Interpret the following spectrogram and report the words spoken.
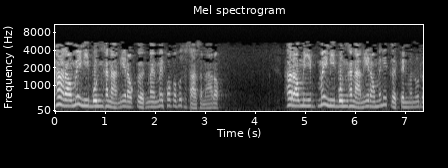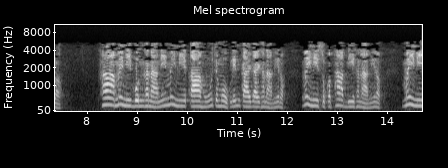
ถ้าเราไม่มีบุญขนาดนี้เราเกิดไม่ไม่พบพระพุทธศาสนาหรอก ถ้าเรามีไม่มีบุญขนาดนี้เราไม่ได้เกิดเป็นมนุษย์หรอก ถ้าไม่มีบุญขนาดนี้ ไม่มีตาหูจมูกลิ้นกายใจขนาดนี้หรอก ไม่มีสุขภาพดีขนาดนี้หรอก ไม่มี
